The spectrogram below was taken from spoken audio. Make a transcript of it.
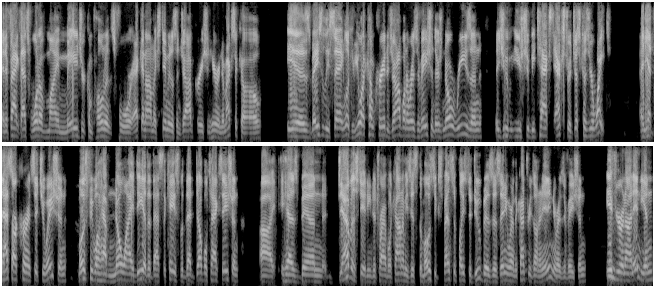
And in fact, that's one of my major components for economic stimulus and job creation here in New Mexico is basically saying, look, if you want to come create a job on a reservation, there's no reason that you, you should be taxed extra just because you're white. And yet that's our current situation. Most people have no idea that that's the case, but that double taxation uh, has been devastating to tribal economies. It's the most expensive place to do business anywhere in the country is on an Indian reservation. If hmm. you're a non-Indian,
